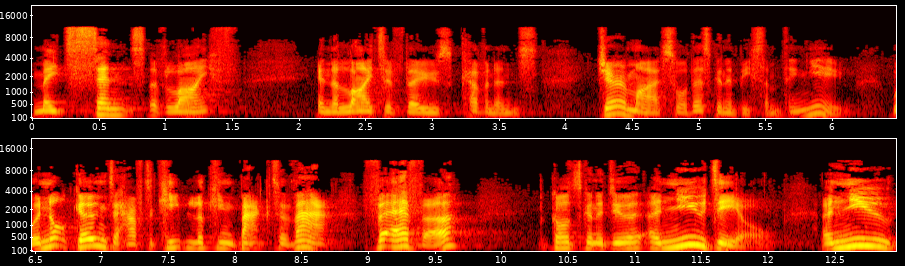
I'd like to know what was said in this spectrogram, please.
made sense of life in the light of those covenants. Jeremiah saw there's going to be something new. We're not going to have to keep looking back to that forever. God's going to do a new deal, a new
